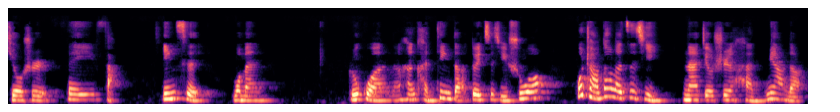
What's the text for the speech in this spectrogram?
就是非法。因此，我们如果能很肯定的对自己说：“我找到了自己”，那就是很妙的。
